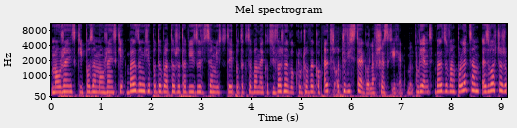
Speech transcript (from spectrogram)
małżeński, pozamałżeńskie. Bardzo mi się podoba to, że ta więź z rodzicami jest tutaj potraktowana jako coś ważnego, kluczowego, ale też oczywistego dla wszystkich jakby. Więc bardzo wam polecam, zwłaszcza, że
